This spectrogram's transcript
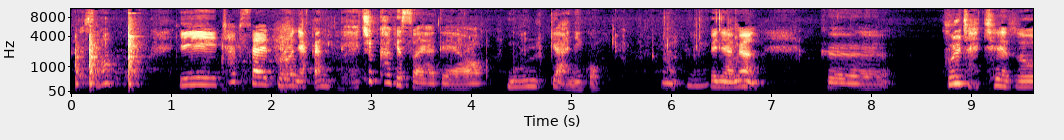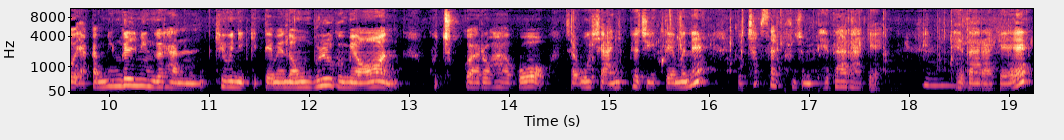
그래서 이 찹쌀풀은 약간 대죽하게 써야 돼요. 묽게 아니고. 응. 왜냐하면 그 굴 자체에도 약간 밍글밍글한 기운이 있기 때문에 너무 묽으면 고춧가루 하고 잘 옷이 안 입혀지기 때문에 이 찹쌀풀은 좀 대달하게 대달하게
